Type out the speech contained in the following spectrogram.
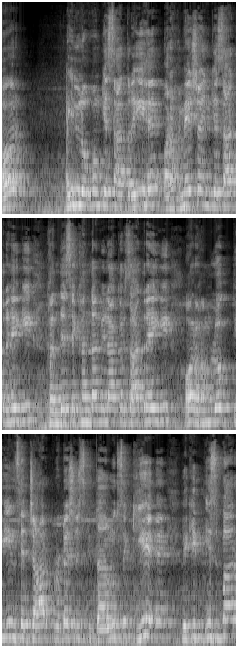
और इन लोगों के साथ रही है और हमेशा इनके साथ रहेगी कंधे से कंधा मिलाकर साथ रहेगी। और हम लोग तीन से चार प्रोटेस्ट इसके ताल्लुक से किए हैं, लेकिन इस बार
